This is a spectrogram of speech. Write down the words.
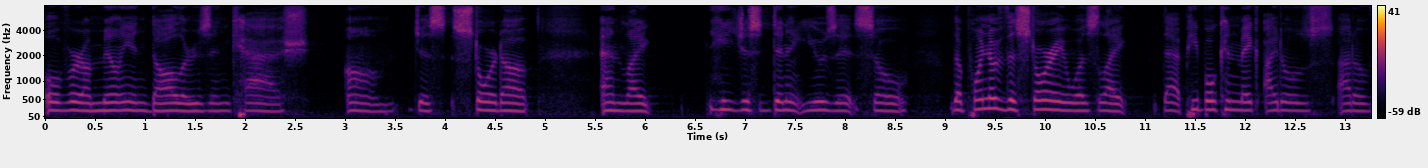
over a million dollars in cash um, just stored up, and like he just didn't use it. So the point of the story was like that people can make idols out of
